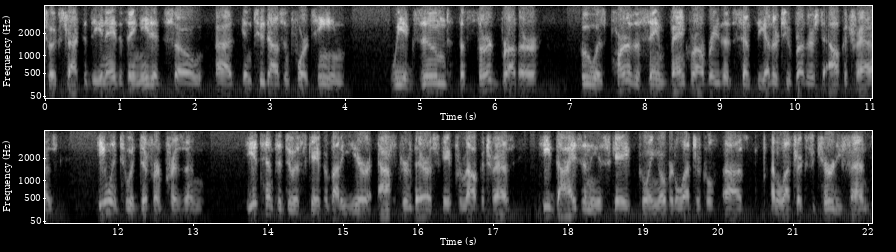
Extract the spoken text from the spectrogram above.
to extract the DNA that they needed. So uh, in 2014, we exhumed the third brother who was part of the same bank robbery that sent the other two brothers to Alcatraz, he went to a different prison. He attempted to escape about a year after their escape from Alcatraz. He dies in the escape going over an electrical uh, an electric security fence.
